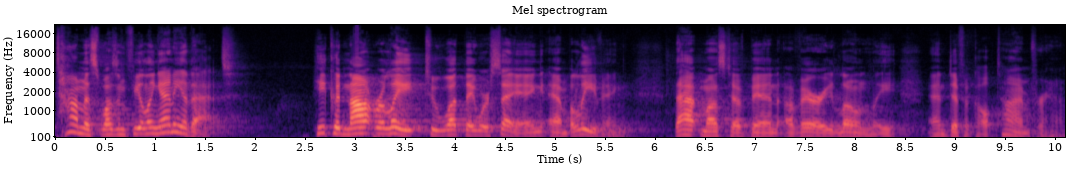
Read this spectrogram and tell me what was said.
Thomas wasn't feeling any of that. He could not relate to what they were saying and believing. That must have been a very lonely and difficult time for him.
